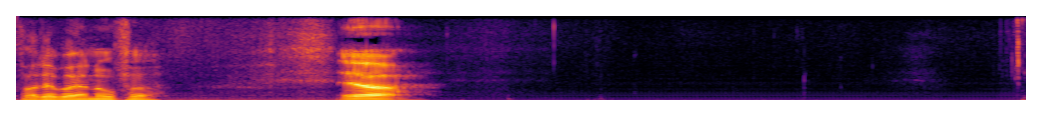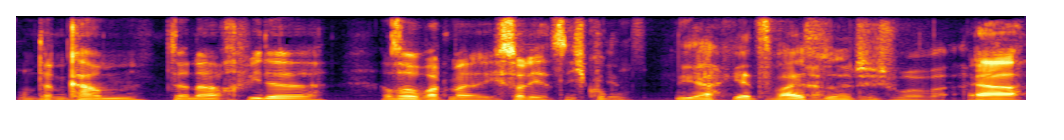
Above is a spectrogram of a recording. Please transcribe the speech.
war der bei Hannover. Ja. Und dann kam danach wieder. Achso, warte mal, ich soll jetzt nicht gucken. Ja, jetzt weißt du natürlich, wo er war. Ja.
